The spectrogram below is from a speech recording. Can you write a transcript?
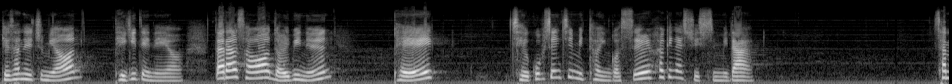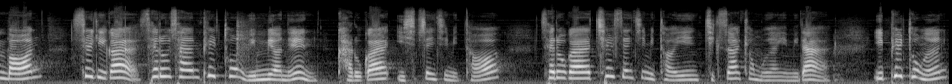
계산해주면 100이 되네요. 따라서 넓이는 100 제곱센티미터인 것을 확인할 수 있습니다. 3번 슬기가 새로 산 필통 윗면은 가로가 20cm, 세로가 7cm인 직사각형 모양입니다. 이 필통은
